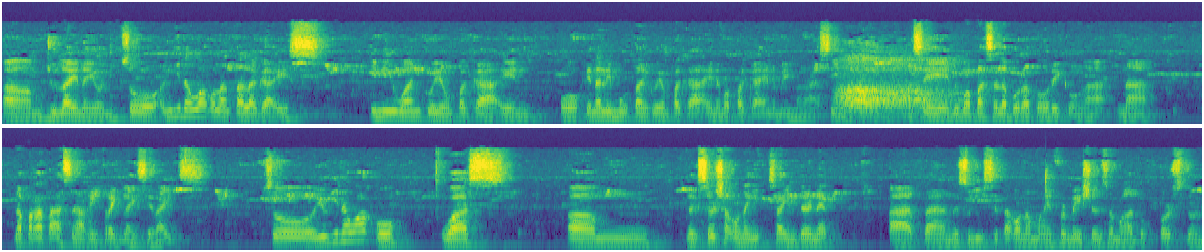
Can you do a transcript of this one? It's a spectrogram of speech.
um, July na yun. So, ang ginawa ko lang talaga is iniwan ko yung pagkain o kinalimutan ko yung pagkain na mapagkain na may mga asin. Kasi lumabas sa laboratory ko nga na napakataas ng aking triglycerides. So, yung ginawa ko was um, nag-search ako ng, sa internet at uh, nag-solicit ako ng mga information sa mga doctors doon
